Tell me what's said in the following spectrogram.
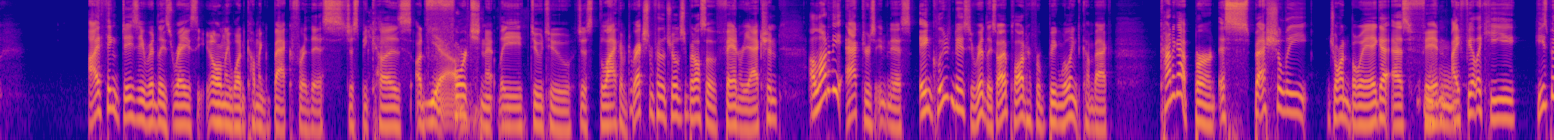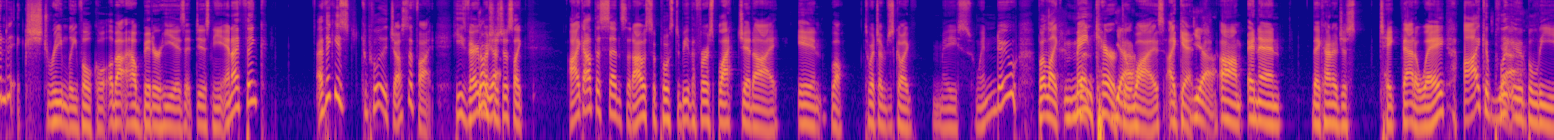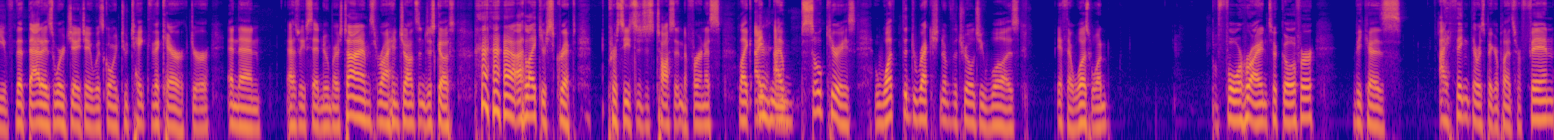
I think Daisy Ridley's Rey is the only one coming back for this, just because, unfortunately, yeah. due to just the lack of direction for the trilogy, but also fan reaction, a lot of the actors in this, including Daisy Ridley, so I applaud her for being willing to come back, kind of got burned, especially John Boyega as Finn. Mm-hmm. I feel like he he's been extremely vocal about how bitter he is at Disney, and I think, I think he's completely justified. He's very oh, much yeah. just like, I got the sense that I was supposed to be the first Black Jedi in well, to which I'm just going Mace Windu, but like main but, character yeah. wise, I get yeah. Um, and then they kind of just take that away. I completely yeah. believe that that is where JJ was going to take the character and then as we've said numerous times, Rian Johnson just goes, I like your script, proceeds to just toss it in the furnace. Like I, mm-hmm. I'm so curious what the direction of the trilogy was, if there was one, before Ryan took over, because I think there was bigger plans for Finn.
